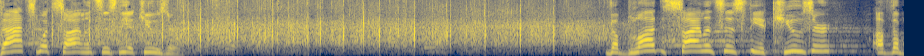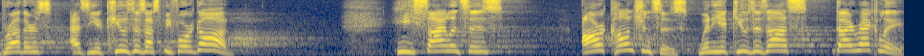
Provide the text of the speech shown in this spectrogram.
That's what silences the accuser. The blood silences the accuser of the brothers as he accuses us before God. He silences our consciences when he accuses us directly.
